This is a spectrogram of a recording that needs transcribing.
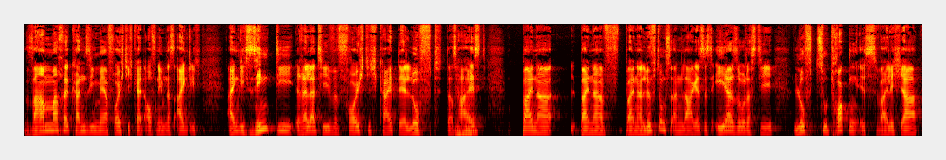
warm mache, kann sie mehr Feuchtigkeit aufnehmen. Das eigentlich, eigentlich sinkt die relative Feuchtigkeit der Luft. Das mhm. heißt, bei einer, bei, einer, bei einer Lüftungsanlage ist es eher so, dass die Luft zu trocken ist, weil ich ja,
